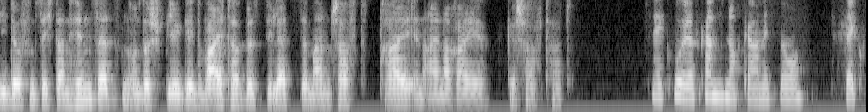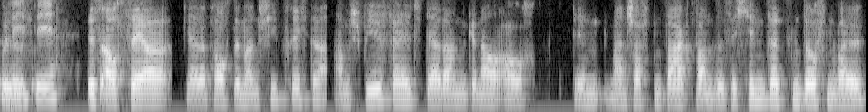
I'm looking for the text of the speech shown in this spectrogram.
Die dürfen sich dann hinsetzen und das Spiel geht weiter, bis die letzte Mannschaft drei in einer Reihe geschafft hat. Sehr cool, das kannte ich noch gar nicht so. Sehr coole ist, Idee. Ist auch sehr, ja, da braucht immer einen Schiedsrichter am Spielfeld, der dann genau auch den Mannschaften sagt, wann sie sich hinsetzen dürfen, weil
